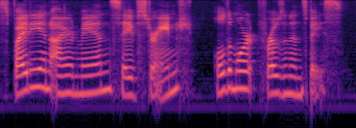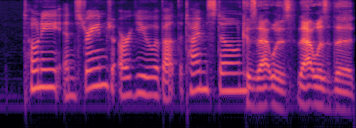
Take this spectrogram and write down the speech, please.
Spidey and Iron Man save Strange. Voldemort frozen in space. Tony and Strange argue about the time stone. because that was that was the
